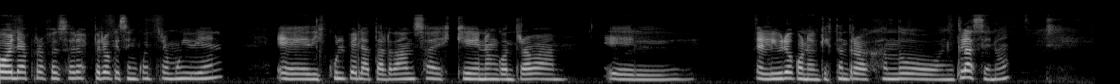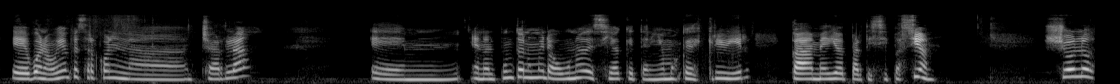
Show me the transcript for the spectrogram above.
Hola profesora, espero que se encuentre muy bien. Eh, disculpe la tardanza, es que no encontraba el, el, libro con el que están trabajando en clase, ¿no? Eh, bueno, voy a empezar con la charla. Em, en el punto número uno decía que teníamos que describir cada medio de participación. Yo los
